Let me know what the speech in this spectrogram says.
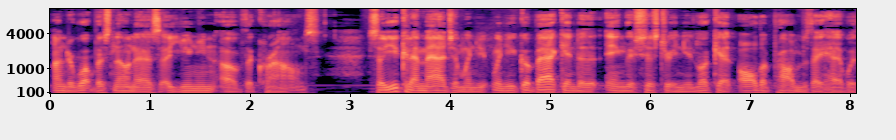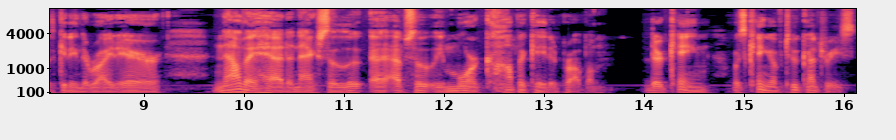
under what was known as a Union of the Crowns. So you can imagine when you when you go back into English history and you look at all the problems they had with getting the right heir, now they had an absolute, uh, absolutely more complicated problem. Their king was king of two countries,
